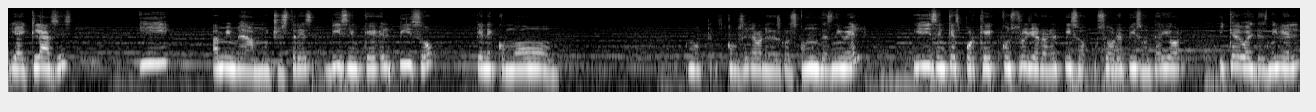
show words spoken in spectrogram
Y hay clases. Y a mí me da mucho estrés. Dicen que el piso tiene como. como ¿Cómo se llaman esas cosas? Como un desnivel. Y dicen que es porque construyeron el piso sobre el piso anterior y quedó el desnivel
